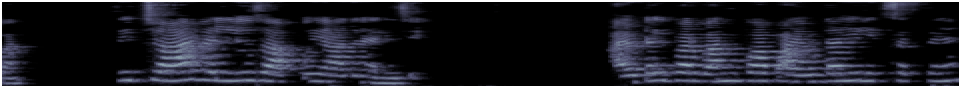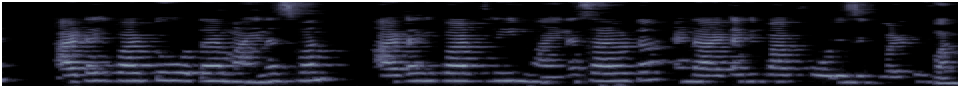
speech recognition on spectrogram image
वन तो ये चार वैल्यूज़ आपको याद रहनी चाहिए। आयोटा के पार वन को आप आयोटा ही लिख सकते हैं। आयोटा के पार टू होता है माइनस वन आयोटा की power three minus iota and iota की power four is equal to one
